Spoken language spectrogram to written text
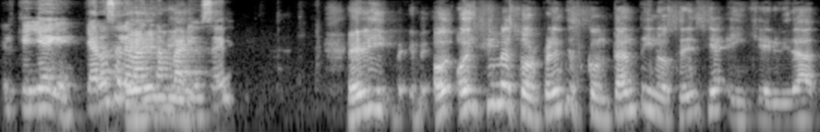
el que llegue. Ya no se levantan varios, ¿eh? Eli, hoy, sí me sorprendes con tanta inocencia e ingenuidad.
